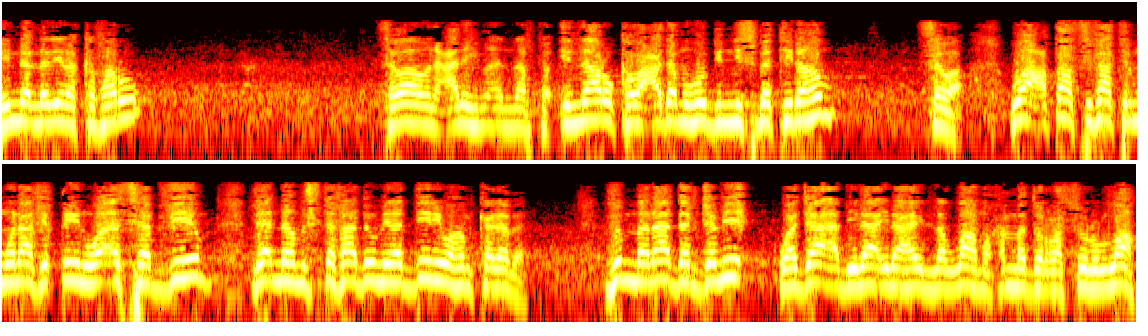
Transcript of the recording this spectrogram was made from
إن الذين كفروا سواء عليهم النار النار وعدمه بالنسبة لهم سواء. وأعطى صفات المنافقين وأسهب فيهم لأنهم استفادوا من الدين وهم كذبة. ثم نادى الجميع وجاء بلا إله إلا الله محمد رسول الله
